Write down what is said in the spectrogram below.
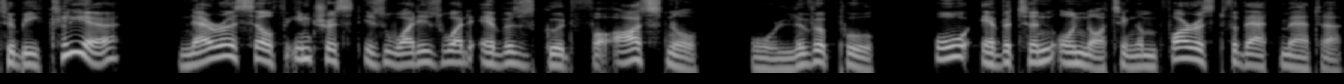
To be clear, narrow self interest is what is whatever's good for Arsenal, or Liverpool, or Everton, or Nottingham Forest for that matter.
